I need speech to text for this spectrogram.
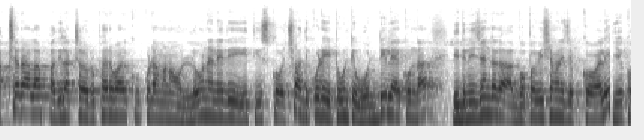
అక్షరాల పది లక్షల రూపాయల వరకు కూడా మనం లోన్ అనేది తీసుకోవచ్చు. అది కూడా ఎటువంటి వడ్డీ లేకుండా ఇది నిజంగా గొప్ప విషయం అని చెప్పుకోవాలి. ఈ యొక్క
